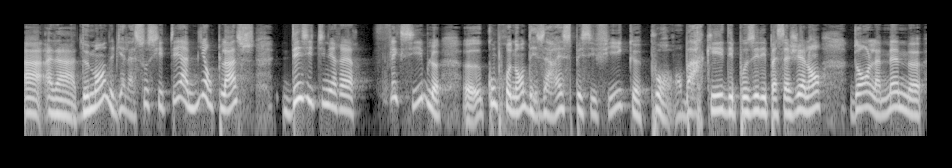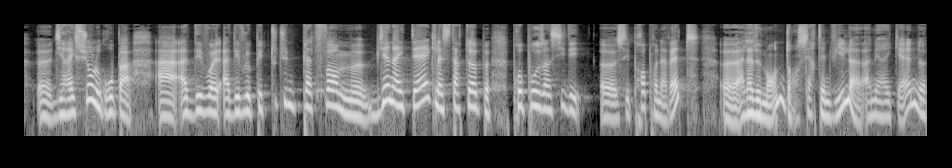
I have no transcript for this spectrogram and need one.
à, à la demande. Eh bien la société a mis en place des itinéraires flexible, euh, comprenant des arrêts spécifiques pour embarquer, déposer les passagers allant dans la même euh, direction. Le groupe a, a, développé toute une plateforme bien high-tech. La start-up propose ainsi des euh, ses propres navettes euh, à la demande dans certaines villes américaines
